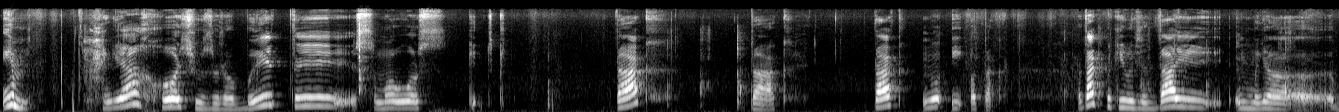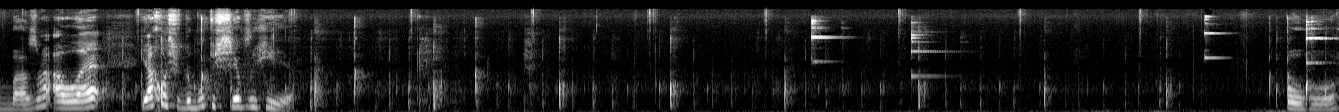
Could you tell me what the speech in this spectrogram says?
І я хочу зробити смолоскипки. Так. Так. Так, ну і отак. Отак поки виглядає моя база, але я хочу добути ще вугілля. Ого,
